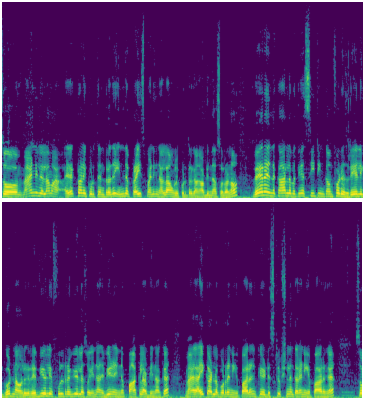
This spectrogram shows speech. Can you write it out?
ஸோ மேனுவல் இல்லாமல் எலக்ட்ரானிக் கொடுத்துன்றது இந்த ப்ரைஸ் பாயிண்ட்டுக்கு நல்லா உங்களுக்கு கொடுத்துருக்காங்க அப்படின்னு தான் சொல்லணும். வேறு இந்த காரில் பார்த்தீங்கன்னா seating comfort is really good நான் உங்களுக்கு ரிவ்யூலே ஃபுல் ரிவ்யூவில் ஸோ என்ன அந்த வீடியோ இன்னும் பார்க்கல அப்படின்னாக்க மேலே ஐ கார்டில் போடுறேன் நீங்கள் பாருங்கள் கீழே டிஸ்கிரிப்ஷனில் தரேன் நீங்கள் பாருங்கள் ஸோ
